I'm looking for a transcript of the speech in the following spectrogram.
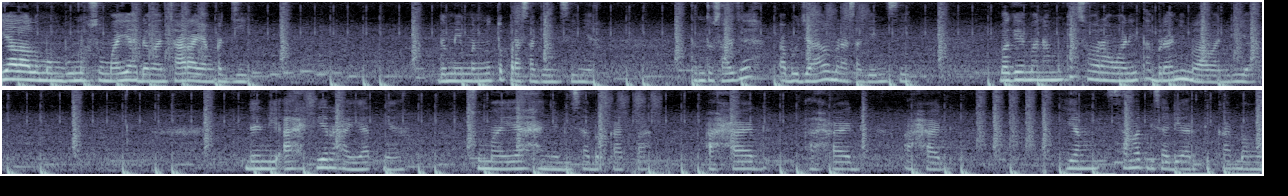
Ia lalu membunuh Sumayyah dengan cara yang keji demi menutup rasa gengsinya. Tentu saja Abu Jahal merasa gengsi. Bagaimana mungkin seorang wanita berani melawan dia? Dan di akhir hayatnya, Sumayyah hanya bisa berkata, Ahad, Ahad, Ahad yang sangat bisa diartikan bahwa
